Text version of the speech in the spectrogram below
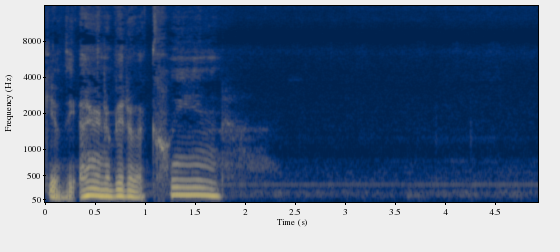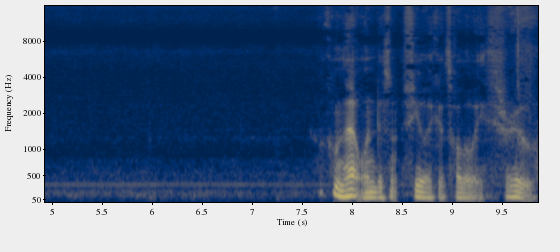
Give the iron a bit of a clean. How come that one doesn't feel like it's all the way through?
